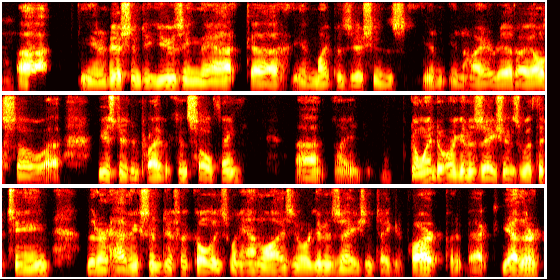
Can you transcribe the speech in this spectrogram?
Mm-hmm. in addition to using that uh, in my positions in, in higher ed, I also used it in private consulting. Uh, I go into organizations with a team that are having some difficulties. We analyze the organization, take it apart, put it back together,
